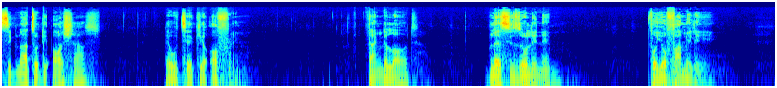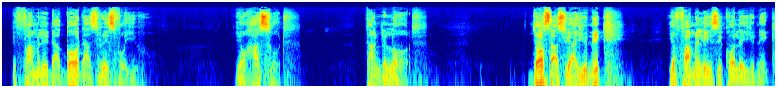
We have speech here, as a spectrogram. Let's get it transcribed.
Signal to the ushers, they will take your offering. Thank the Lord. Bless His holy name for your family. The family that God has raised for you, your household. Thank the Lord. Just as you are unique, your family is equally unique.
